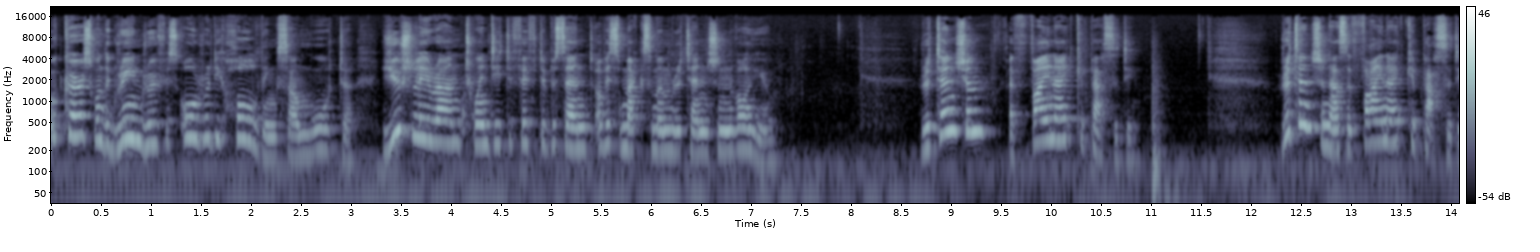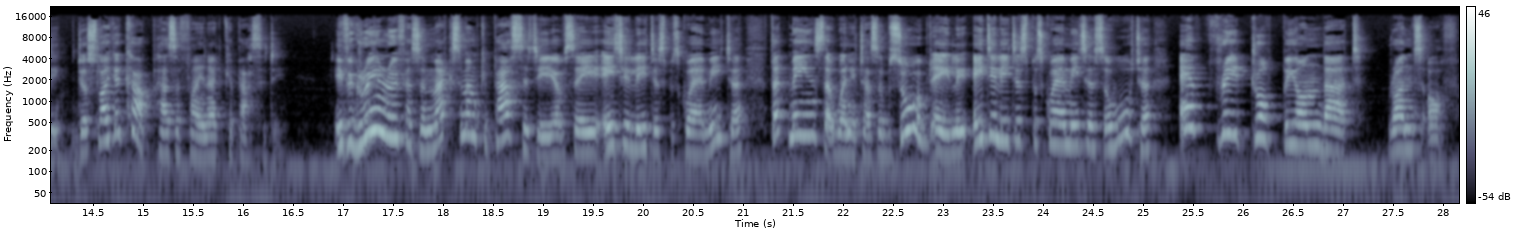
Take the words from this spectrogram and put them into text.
occurs when the green roof is already holding some water, usually around 20 to 50% of its maximum retention volume. Retention, a finite capacity. Retention has a finite capacity, just like a cup has a finite capacity. If a green roof has a maximum capacity of, say, 80 litres per square metre, that means that when it has absorbed 80 litres per square metres of water, every drop beyond that runs off.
